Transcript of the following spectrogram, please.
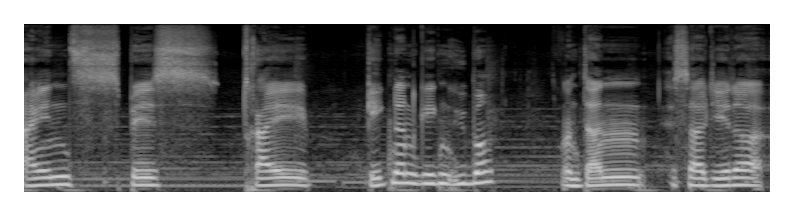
eins bis drei Gegnern gegenüber. Und dann ist halt jeder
